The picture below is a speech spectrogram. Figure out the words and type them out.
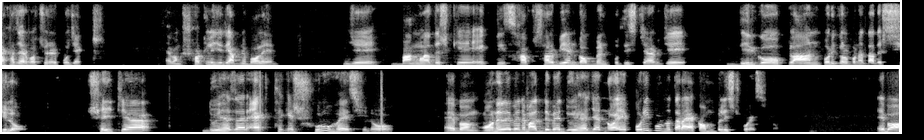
এক হাজার বছরের প্রজেক্ট এবং শর্টলি যদি আপনি বলেন যে বাংলাদেশকে একটি সার্বিয়ান গভর্নমেন্ট প্রতিষ্ঠার যে দীর্ঘ প্ল্যান পরিকল্পনা তাদের ছিল, সেইটা দুই থেকে শুরু হয়েছিল এবং অন ইলেভেনের মাধ্যমে দুই হাজার নয়ে পরিপূর্ণ তারা অ্যাকমপ্লিশ করেছিল। এবং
